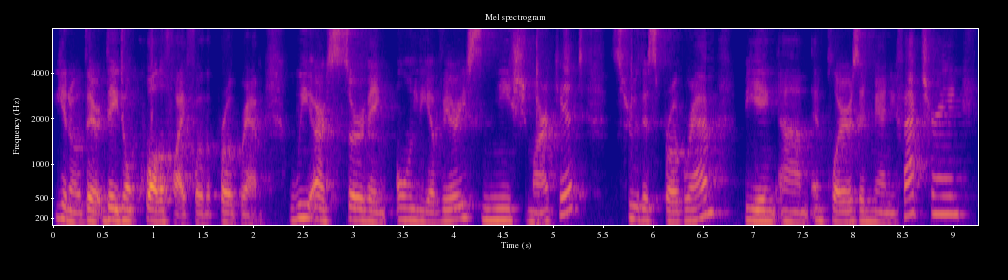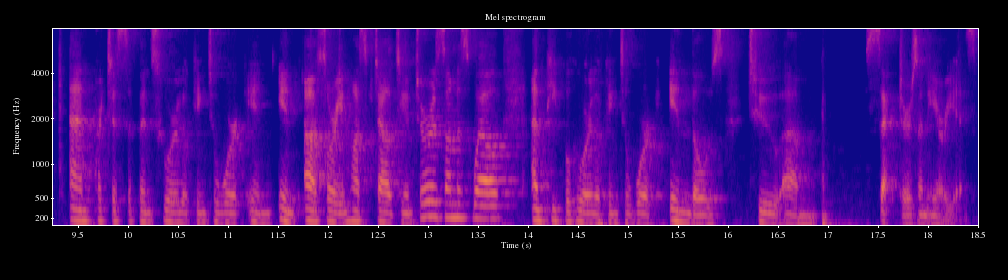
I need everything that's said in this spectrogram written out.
you know they don't qualify for the program we are serving only a very niche market through this program being um, employers in manufacturing and participants who are looking to work in in uh, sorry in hospitality and tourism as well, and people who are looking to work in those two. Um, sectors and areas.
